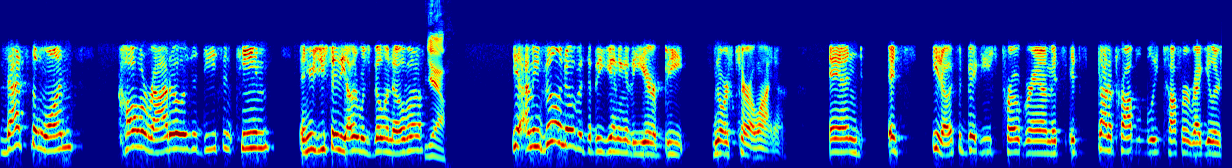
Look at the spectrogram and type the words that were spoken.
That's the one. Colorado is a decent team, and who you say the other was Villanova? Yeah. Yeah, I mean Villanova at the beginning of the year beat North Carolina, and it's you know, it's a Big East program. It's it's got a probably tougher regular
